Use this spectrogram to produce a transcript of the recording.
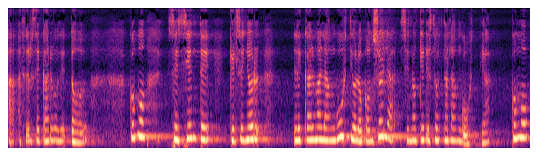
hacerse cargo de todo? ¿Cómo se siente que el Señor le calma la angustia o lo consuela si no quiere soltar la angustia? ¿Cómo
